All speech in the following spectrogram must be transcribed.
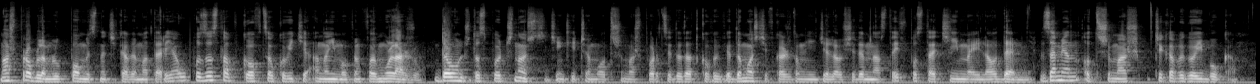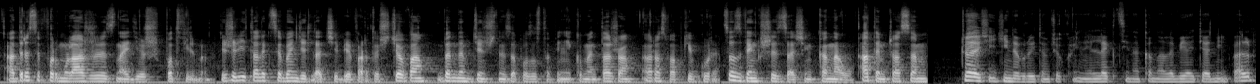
Masz problem lub pomysł na ciekawy materiał? Pozostaw go w całkowicie anonimowym formularzu. Dołącz do społeczności, dzięki czemu otrzymasz porcję dodatkowych wiadomości w każdą niedzielę o 17 w postaci e-maila ode mnie. W zamian otrzymasz ciekawego e-booka. Adresy formularzy znajdziesz pod filmem. Jeżeli ta lekcja będzie dla Ciebie wartościowa, będę wdzięczny za pozostawienie komentarza oraz łapki w górę, co zwiększy zasięg kanału. A tymczasem Cześć i dzień dobry, witam Cię w kolejnej lekcji na kanale BIT.pl.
